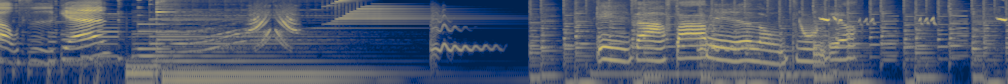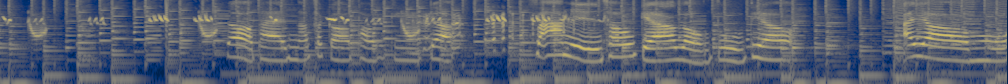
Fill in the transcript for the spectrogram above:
就是。一发发明弄不了，就太拿这个碰机的。发明抽奖龙珠跳，哎呦，魔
